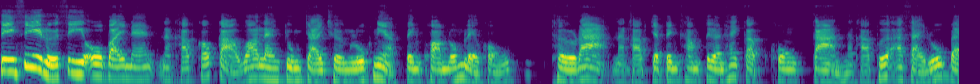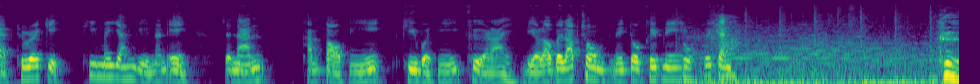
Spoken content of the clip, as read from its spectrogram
ซีซีหรือ CEO Binance นะครับเขากล่าวว่าแรงจูงใจเชิงลุกเนี่ยเป็นความล้มเหลวของเทอร่านะครับจะเป็นคำเตือนให้กับโครงการนะครับเพื่ออาศัยรูปแบบธุรกิจที่ไม่ยั่งยืนนั่นเอง ฉะนั้นคำตอบนี้คีย์เวิร์ดนี้คืออะไร เดี๋ยวเราไปรับชมในตัวคลิปนี้ด้วยกัน คือ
